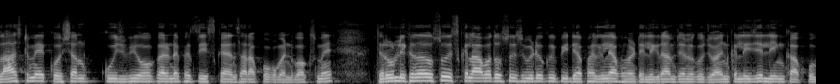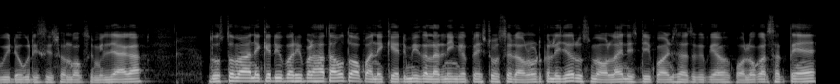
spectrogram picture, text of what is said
लास्ट में क्वेश्चन कुछ भी होगा करंट अफेयर्स, इसका आंसर आपको कमेंट बॉक्स में ज़रूर लिखना दोस्तों। इसके अलावा दोस्तों, इस वीडियो की पीडीएफ फ़ाइल के लिए आप हमारे टेलीग्राम चैनल को ज्वाइन कर लीजिए लिंक आपको वीडियो को डिस्क्रिप्शन बॉक्स में मिल जाएगा। दोस्तों, मैं अन अकेडमी पर ही पढ़ाता हूँ तो आप अन अकेडमी का लर्निंग प्ले स्टोर से डाउनलोड कर लीजिए और उसमें online H D point search करके आप फॉलो कर सकते हैं।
